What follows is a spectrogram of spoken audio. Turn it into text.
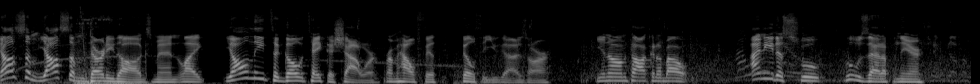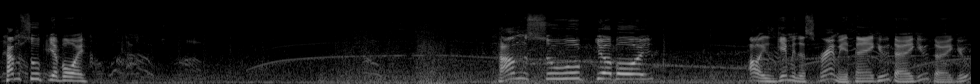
Y'all some y'all some dirty dogs, man. Like, y'all need to go take a shower from how filthy, filthy you guys are. You know what I'm talking about? I need a swoop. Who's that up in the air? Come swoop your boy. Come swoop your boy. Oh, he's giving me the scrammy. Thank you, thank you, thank you.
